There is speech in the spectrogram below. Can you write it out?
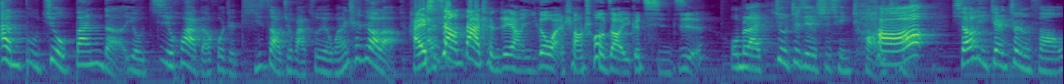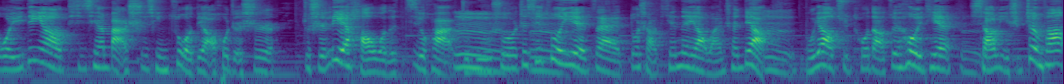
按部就班的、有计划的，或者提早就把作业完成掉了，还是像大成这样一个晚上创造一个奇迹。我们来就这件事情吵一吵。好，小李站正方，我一定要提前把事情做掉，或者是就是列好我的计划，就比如说嗯这些作业在多少天内要完成掉，嗯，不要去拖到最后一天。小李是正方，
